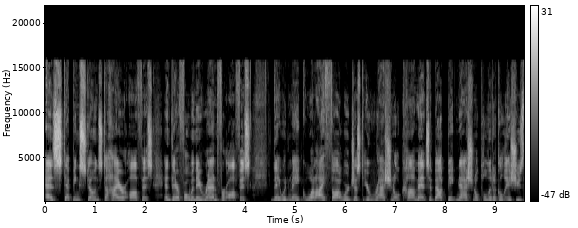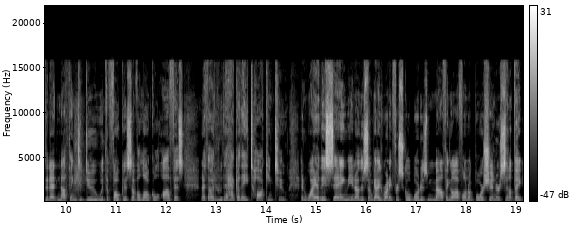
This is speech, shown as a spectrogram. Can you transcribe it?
as stepping stones to higher office. And therefore, when they ran for office, they would make what I thought were just irrational comments about big national political issues that had nothing to do with the focus of a local office. And I thought, who the heck are they talking to? And why are they saying, you know, there's some guy running for school board who's mouthing off on abortion or something?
